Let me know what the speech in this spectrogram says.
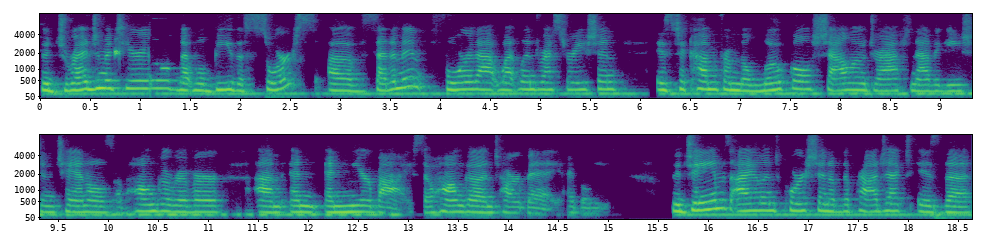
The dredge material that will be the source of sediment for that wetland restoration is to come from the local shallow draft navigation channels of Honga River um, and, and nearby, so Honga and Tar Bay, I believe. The James Island portion of the project is the,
